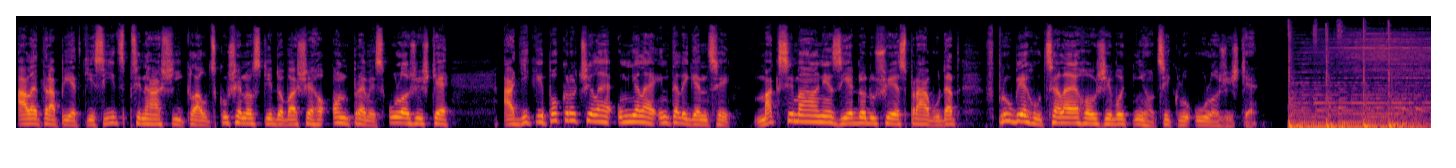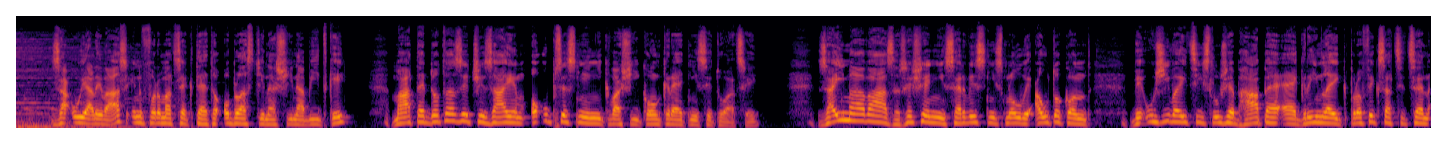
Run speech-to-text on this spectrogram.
Aletra 5000 přináší cloud zkušenosti do vašeho on-premise úložiště a díky pokročilé umělé inteligenci maximálně zjednodušuje zprávu dat v průběhu celého životního cyklu úložiště. Zaujaly vás informace k této oblasti naší nabídky? Máte dotazy či zájem o upřesnění k vaší konkrétní situaci? Zajímá vás řešení servisní smlouvy Autokont, využívající služeb HPE GreenLake pro fixaci cen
